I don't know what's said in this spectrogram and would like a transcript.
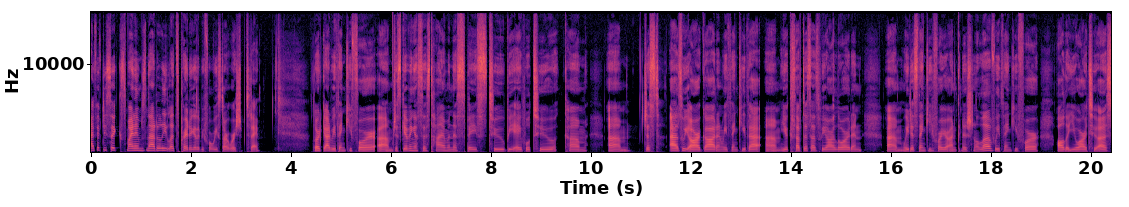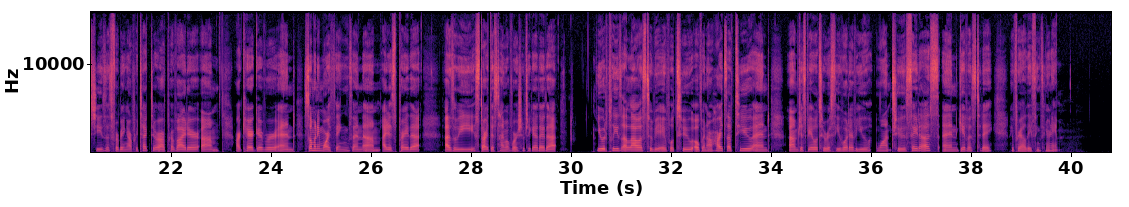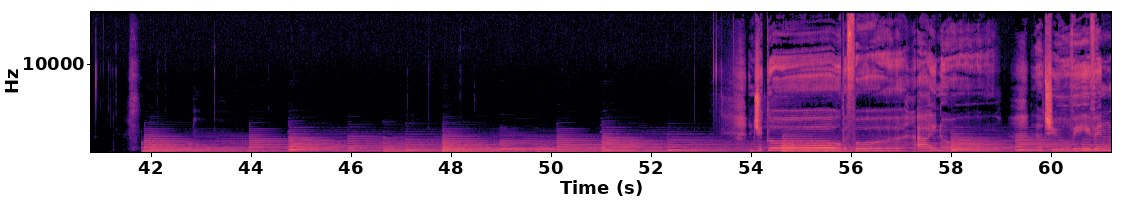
Hi, 56. My name is Natalie. Let's pray together before we start worship today. Lord God, we thank you for um, just giving us this time and this space to be able to come um, just as we are, God. And we thank you that um, you accept us as we are, Lord. And um, we just thank you for your unconditional love. We thank you for all that you are to us, Jesus, for being our protector, our provider, um, our caregiver, and so many more things. And um, I just pray that as we start this time of worship together that you would please allow us to be able to open our hearts up to you and um, just be able to receive whatever you want to say to us and give us today. We pray all these things in your name. And you go before I know that you've even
